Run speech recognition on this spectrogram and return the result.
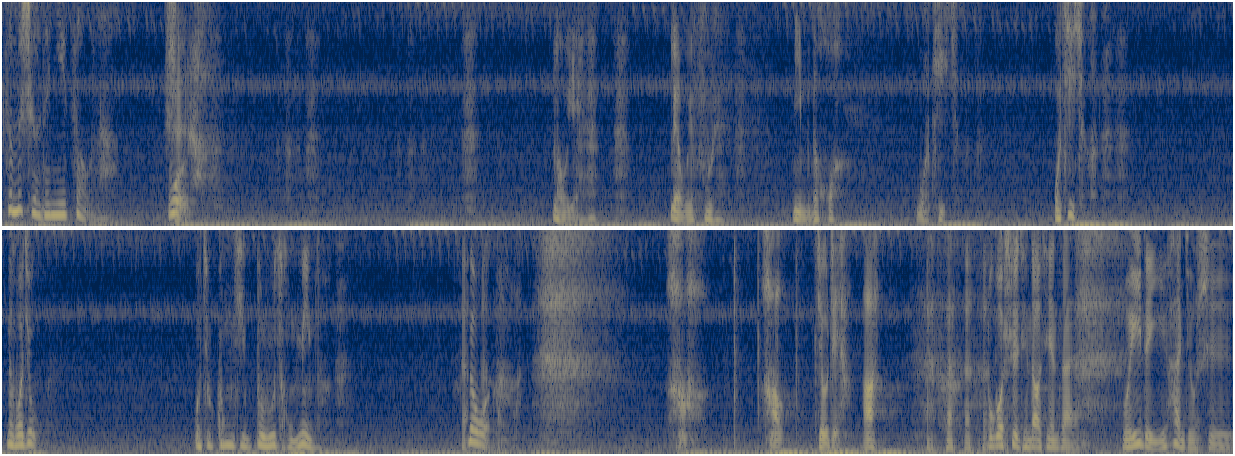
怎么舍得你走呢？是啊，老爷，两位夫人，你们的话，我记着，我记着。那我就，我就恭敬不如从命了。那我，好，好，就这样啊。不过事情到现在，唯一的遗憾就是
